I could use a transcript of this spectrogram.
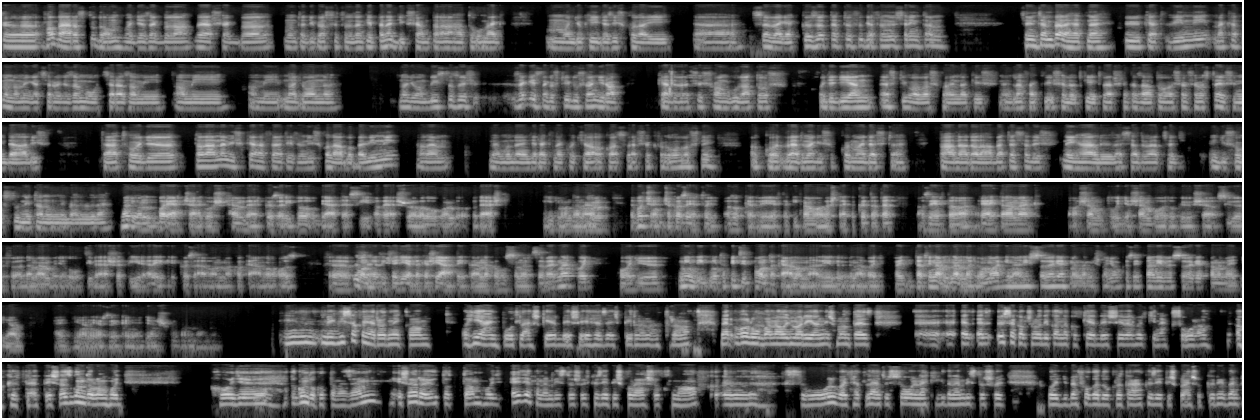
ha bár azt tudom, hogy ezekből a versekből mondhatjuk azt, hogy tulajdonképpen egyik sem található meg mondjuk így az iskolai szövegek között, ettől függetlenül szerintem Szerintem be lehetne őket vinni, meg hát mondom még egyszer, hogy ez a módszer az, ami, ami, ami nagyon, nagyon biztos, és az egésznek a stílus annyira kedves és hangulatos, hogy egy ilyen esti olvasmánynak is, egy lefekvés előtt két versnek az átolvasása, az teljesen ideális. Tehát, hogy talán nem is kell feltétlenül iskolába bevinni, hanem megmondani a gyereknek, hogyha akarsz versekről olvasni, akkor vedd meg, és akkor majd este párnád alá beteszed, és néha előveszed, mert hogy így is fogsz tudni tanulni belőle. Nagyon barátságos, ember közeli dologgá teszi a versről való gondolkodást, így mondanám. De bocsánat, csak azért, hogy azok kedvéért, akik nem olvasták a kötetet, azért a rejtelmek, a sem utódja, sem boldog őse, a szülőföldemen, vagy a Lóti verset ír, eléggé közel vannak a kánonhoz. Pont ez is egy érdekes játéka ennek a 25 szövegnek, hogy hogy mindig, mintha picit pont a kánon mellé lőne, vagy, vagy tehát, hogy nem, nem nagyon marginális szövegek, meg nem is nagyon középen lévő szövegek, hanem egy ilyen, egy ilyen érzékeny egyensúly van benne. Én még visszakanyarodnék a, a hiánypótlás kérdéséhez egy pillanatra, mert valóban, ahogy Marian is mondta, ez, ez, ez összekapcsolódik annak a kérdésével, hogy kinek szól a, a kötet. És azt gondolom, hogy hogy gondolkodtam ezen, és arra jutottam, hogy egyetlen biztos, hogy középiskolásoknak szól, vagy hát lehet, hogy szól nekik, de nem biztos, hogy, hogy befogadókra talál középiskolások körében,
